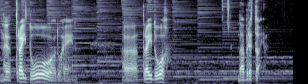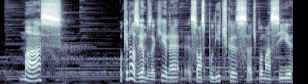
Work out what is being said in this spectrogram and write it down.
né, traidor do reino, uh, traidor da Bretanha. Mas o que nós vemos aqui né, são as políticas, a diplomacia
